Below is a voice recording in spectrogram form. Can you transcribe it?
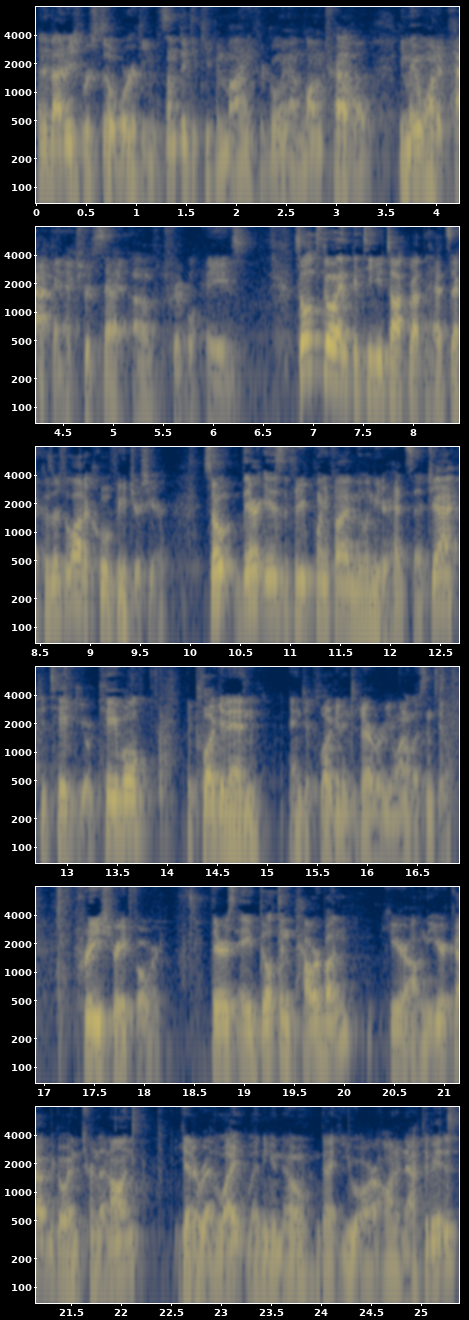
and the batteries were still working. But something to keep in mind if you're going on long travel, you may want to pack an extra set of triple A's. So let's go ahead and continue to talk about the headset because there's a lot of cool features here. So there is the 3.5 millimeter headset jack. You take your cable, you plug it in, and you plug it into whatever you want to listen to. Pretty straightforward. There's a built-in power button here on the ear cup. You go ahead and turn that on. You get a red light letting you know that you are on and activated. And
